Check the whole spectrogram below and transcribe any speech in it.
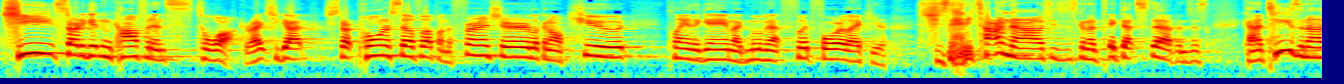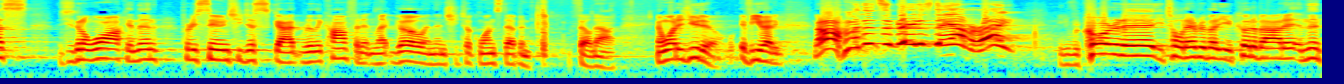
She started getting confidence to walk, right? She got, she started pulling herself up on the furniture, looking all cute, playing the game, like moving that foot forward, like you're, she's any time now. She's just gonna take that step and just kind of teasing us. She's going to walk, and then pretty soon she just got really confident and let go, and then she took one step and fell down. And what did you do? If you had, to, oh, this is the greatest day ever, right? you recorded it, you told everybody you could about it, and then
